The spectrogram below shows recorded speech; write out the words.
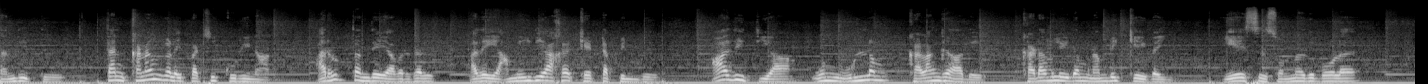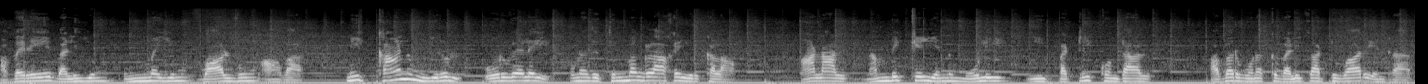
சந்தித்து தன் கனவுகளை பற்றி கூறினார். அருட்தந்தை அவர்கள் அதை அமைதியாக கேட்ட பின்பு ஆதித்யா உன் உள்ளம் கலங்காதே கடவுளிடம் நம்பிக்கை வை. இயேசு சொன்னது போல அவரே வழியும் உண்மையும் வாழ்வும் ஆவார். நீ காணும் இருள் ஒருவேளை உனது துன்பங்களாக இருக்கலாம். ஆனால் நம்பிக்கை என்னும் ஒளி நீ பற்றி கொண்டால் அவர் உனக்கு வழிகாட்டுவார் என்றார்.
